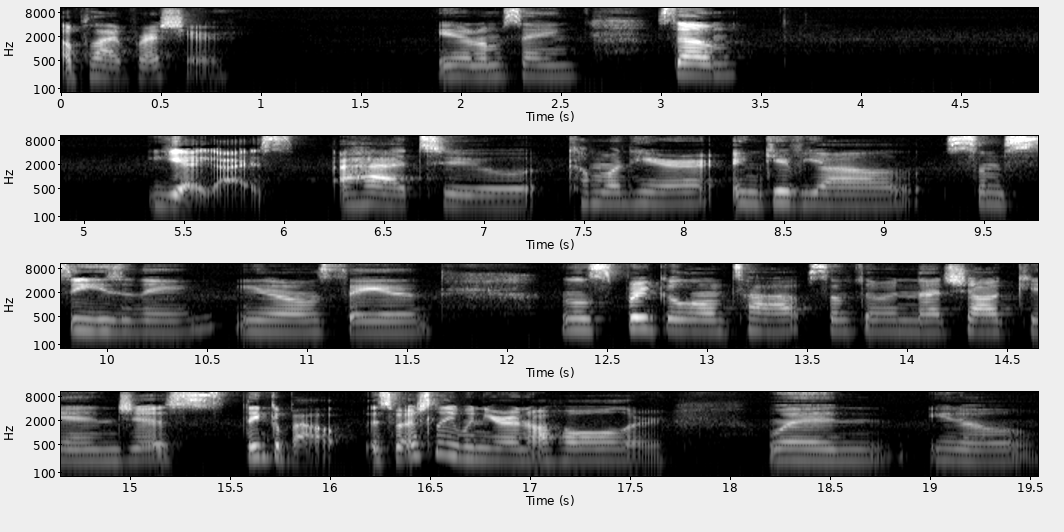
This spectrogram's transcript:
apply pressure. You know what i'm saying? So yeah guys i had to come on here and give y'all some seasoning you know what i'm saying? A little sprinkle on top something that y'all can just think about especially when you're in a hole or when, you know,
